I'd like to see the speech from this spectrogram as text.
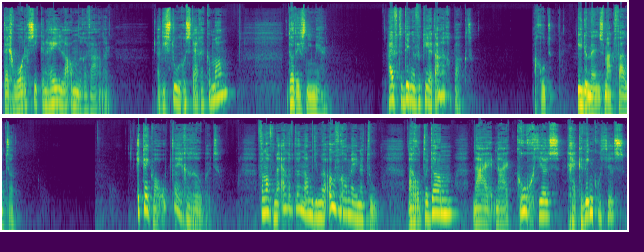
Tegenwoordig zie ik een hele andere vader. Ja, die stoere, sterke man, dat is niet meer. Hij heeft de dingen verkeerd aangepakt. Maar goed, ieder mens maakt fouten. Ik keek wel op tegen Robert. Vanaf mijn elfde nam hij me overal mee naartoe. Naar Rotterdam, naar, naar kroegjes, gekke winkeltjes,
